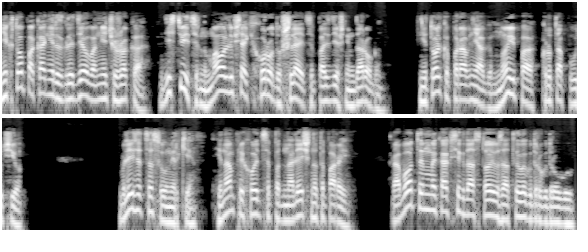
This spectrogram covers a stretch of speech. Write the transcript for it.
Никто пока не разглядел во мне чужака. Действительно, мало ли всяких уродов шляется по здешним дорогам. Не только по равнягам, но и по крутопутью. Близятся сумерки, и нам приходится подналечь на топоры. Работаем мы, как всегда, стоя в затылок друг к другу.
